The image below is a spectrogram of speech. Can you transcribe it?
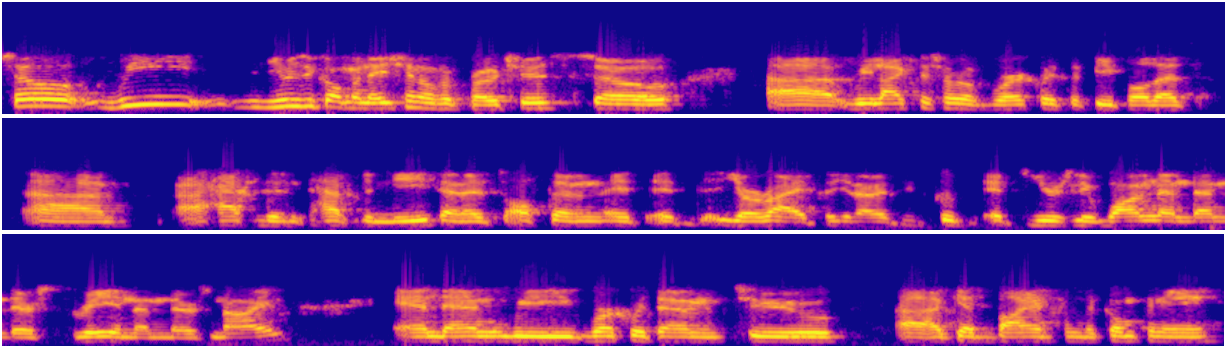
So we use a combination of approaches. So uh, we like to sort of work with the people that um, have the have the need, and it's often it, it, you're right. You know, it could, it's usually one, and then there's three, and then there's nine and then we work with them to uh, get buy-in from the company,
